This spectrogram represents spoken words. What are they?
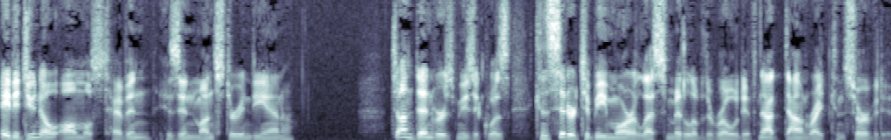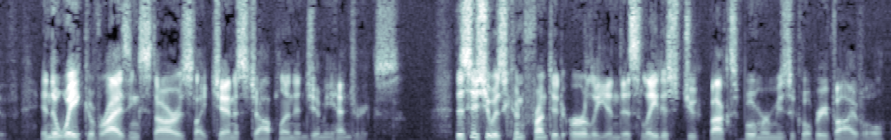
Hey, did you know Almost Heaven is in Munster, Indiana? John Denver's music was considered to be more or less middle of the road, if not downright conservative, in the wake of rising stars like Janis Joplin and Jimi Hendrix. This issue is confronted early in this latest jukebox boomer musical revival,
